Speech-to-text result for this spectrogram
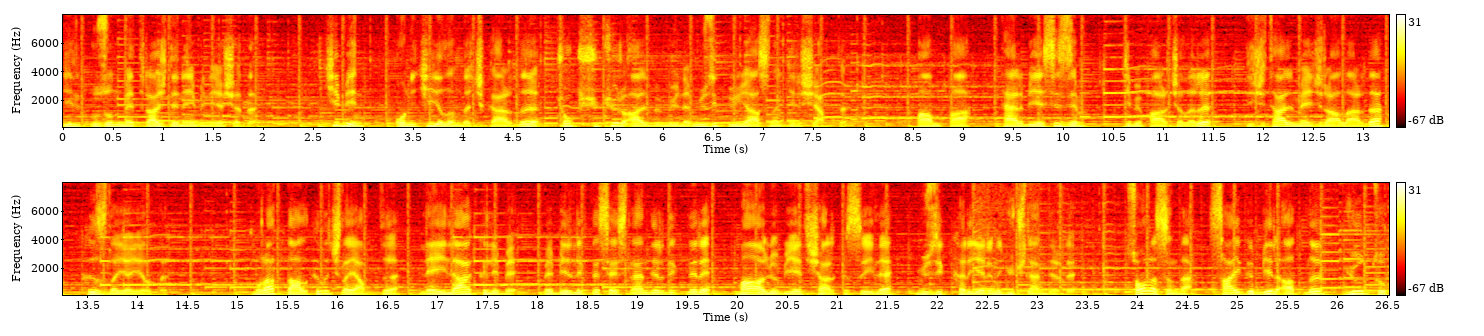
ilk uzun metraj deneyimini yaşadı. 2012 yılında çıkardığı Çok Şükür albümüyle müzik dünyasına giriş yaptı. Pampa, Terbiyesizim gibi parçaları dijital mecralarda hızla yayıldı. Murat Dalkılıç'la yaptığı Leyla klibi ve birlikte seslendirdikleri Mağlubiyet şarkısı ile müzik kariyerini güçlendirdi. Sonrasında Saygı 1 adlı YouTube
